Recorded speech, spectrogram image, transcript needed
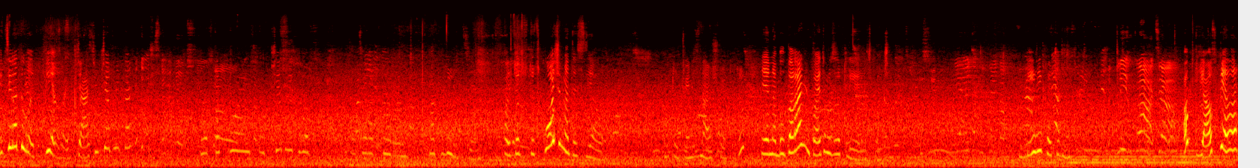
Литература первая часть учебника. Вот такой учебник вот литература. Смотрите. Ой, тут, тут скотчем это сделал. Ну, тут я не знаю, что это тут. Наверное, был поранен, поэтому заклеили скотчем. Великая учебник. Блин, Катя! Оп, я успела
